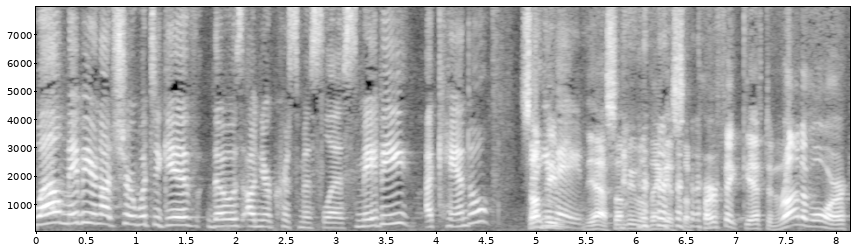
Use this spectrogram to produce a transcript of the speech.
Well, maybe you're not sure what to give those on your Christmas list. Maybe a candle Some people, made. yeah, some people think it's the perfect gift, and Rhonda Moore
